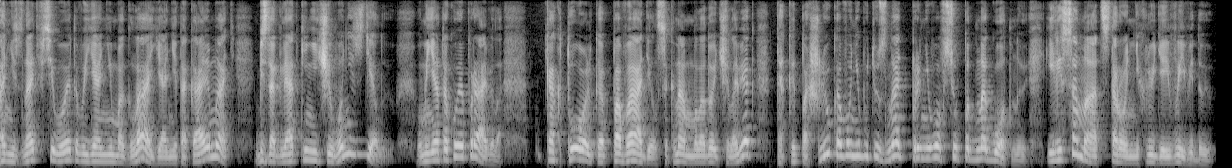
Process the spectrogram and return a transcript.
А не знать всего этого я не могла, я не такая мать. Без оглядки ничего не сделаю. У меня такое правило. Как только повадился к нам молодой человек, так и пошлю кого-нибудь узнать про него всю подноготную или сама от сторонних людей выведаю.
